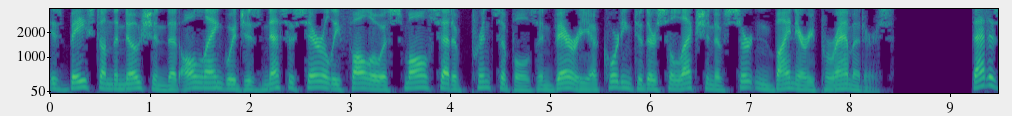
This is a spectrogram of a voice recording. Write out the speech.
is based on the notion that all languages necessarily follow a small set of principles and vary according to their selection of certain binary parameters. That is,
